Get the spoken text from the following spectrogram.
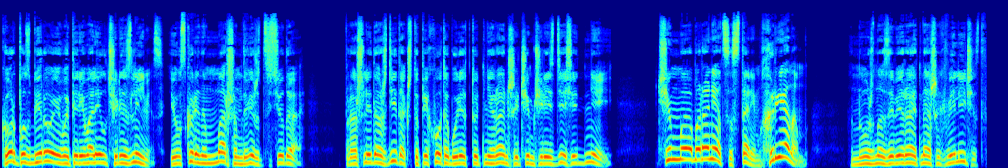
«Корпус Бероева перевалил через Лимес и ускоренным маршем движется сюда. Прошли дожди, так что пехота будет тут не раньше, чем через десять дней. Чем мы обороняться станем? Хреном! Нужно забирать наших величеств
